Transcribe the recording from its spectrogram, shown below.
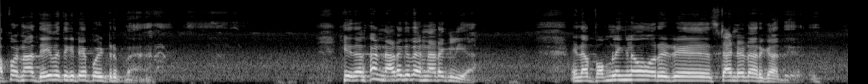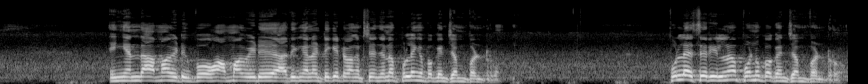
அப்போ நான் தெய்வத்துக்கிட்டே போயிட்டுருப்பேன். இதெல்லாம் நடக்குதா நடக்கலையா? இந்த பொம்பளைங்களும் ஒரு ஸ்டாண்டர்டாக இருக்காது. இங்கேருந்து அம்மா வீட்டுக்கு போவோம் அம்மா வீடு அதுங்கெல்லாம் டிக்கெட் வாங்க செஞ்சோன்னா பிள்ளைங்க பக்கம் ஜம்ப் பண்ணுறோம் பிள்ளை சரியில்லைனா பொண்ணு பக்கம் ஜம்ப் பண்ணுறோம்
